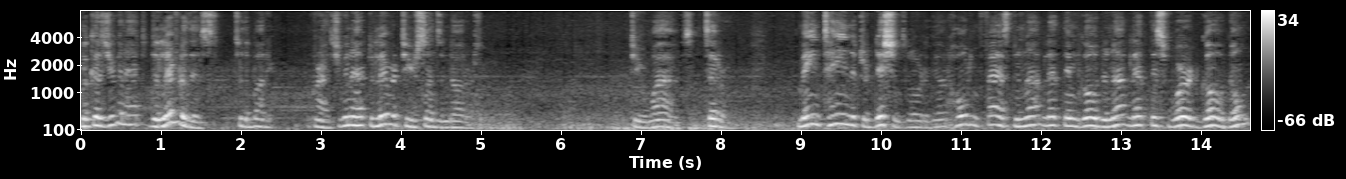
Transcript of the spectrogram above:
because you're going to have to deliver this to the body of Christ. You're going to have to deliver it to your sons and daughters, to your wives, etc. Maintain the traditions, Lord of God. Hold them fast. Do not let them go. Do not let this word go. Don't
